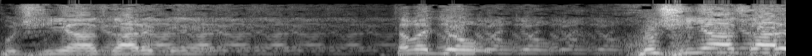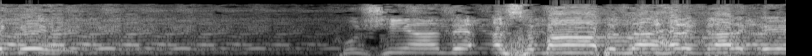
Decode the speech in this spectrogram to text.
خوشیاں کر کے۔ توجہ، خوشیاں کر کے، خوشیاں دے اسباب ظاہر کر کے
